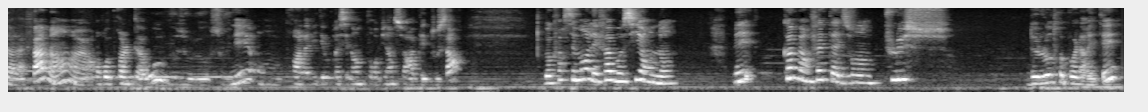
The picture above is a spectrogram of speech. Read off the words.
dans la femme, hein, euh, on reprend le Tao, vous vous souvenez, on prend la vidéo précédente pour bien se rappeler tout ça. Donc forcément, les femmes aussi en ont. Mais comme en fait elles ont plus de l'autre polarité,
